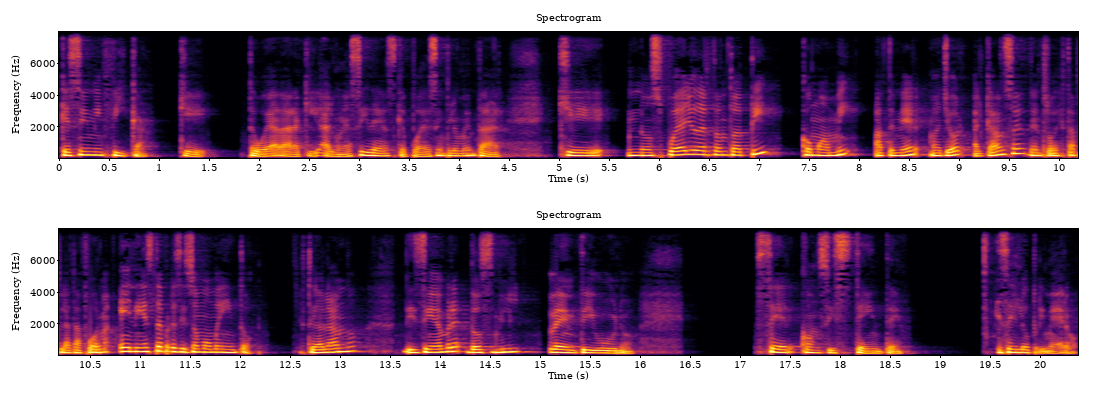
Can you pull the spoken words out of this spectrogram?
¿Qué significa? Que te voy a dar aquí algunas ideas que puedes implementar que nos puede ayudar tanto a ti como a mí a tener mayor alcance dentro de esta plataforma en este preciso momento. Estoy hablando diciembre 2021. Ser consistente. Ese es lo primero.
